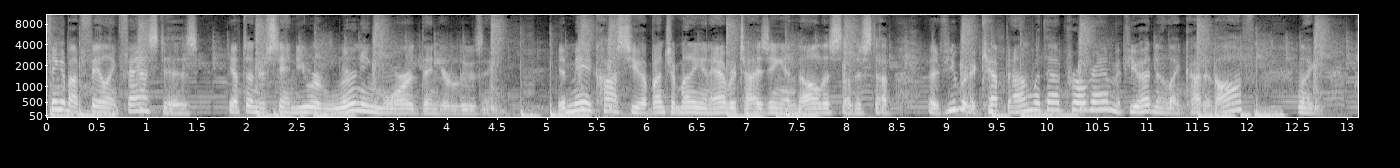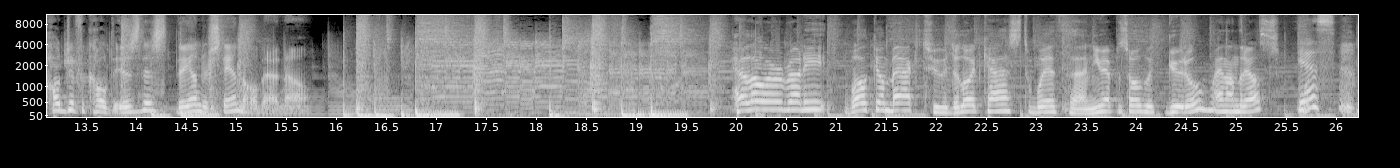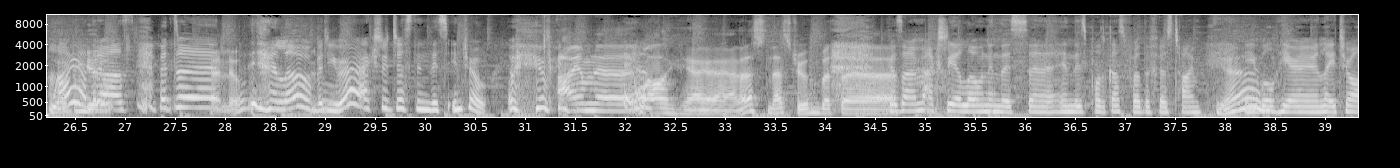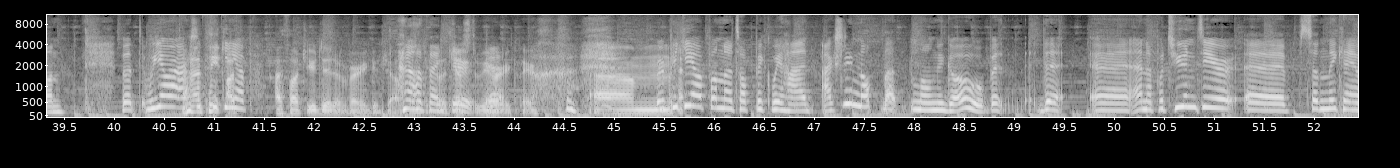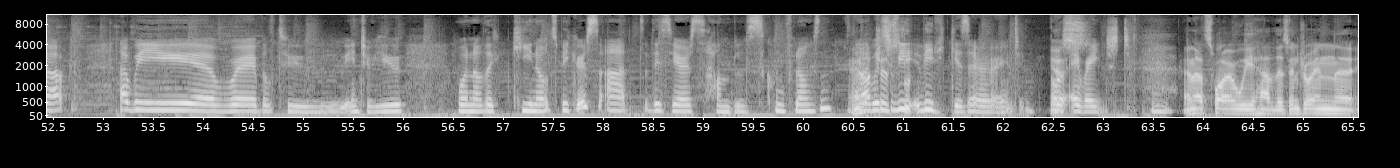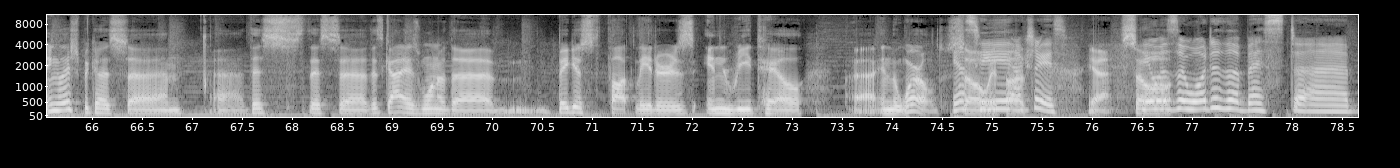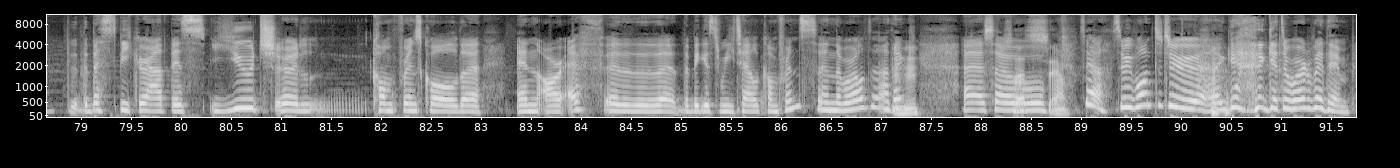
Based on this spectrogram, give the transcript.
thing about failing fast is you have to understand you are learning more than you're losing. It may have cost you a bunch of money in advertising and all this other stuff, but if you would have kept on with that program, if you hadn't like cut it off, like how difficult is this? They understand all that now. Hello, everybody. Welcome back to Deloitte Cast with a new episode with Guru and Andreas. Yes. Hi, Welcome, Andreas. But uh, Hello. hello. But you are actually just in this intro I am the well, yeah, yeah, yeah. That's that's true. But uh, because I'm actually alone in this uh, in this podcast for the first time. Yeah. You will hear later on. But we are actually picking I, up. I thought you did a very good job. Oh, thank just to be Yeah. very clear. Um, We're picking up on a topic we had actually not that long ago, but the uh, an opportunity uh, suddenly came up that we uh, were able to interview one of the keynote speakers at this year's Handelskonferansen, uh, which Virke is arranging or Yes. arranged. and that's why we have this intro in uh, English because um, uh, this this uh, this guy is one of the biggest thought leaders in retail uh, in the world. Yes, so we he actually is. yeah. So He was awarded the best uh, the best speaker at this huge uh, conference called uh, NRF, uh, the, the biggest retail conference in the world, I think. Uh, so, Mm-hmm. So that's- yeah. so yeah, so we wanted to uh, get, get a word with him.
